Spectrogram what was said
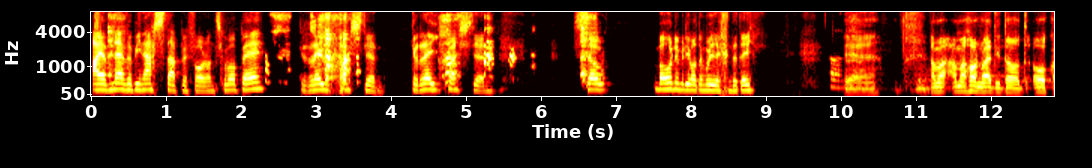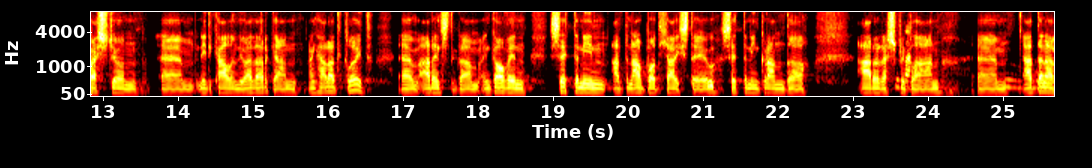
I have never been asked that before, ond ti'n gwybod be? Great question. Great question. So, mae hwn yn mynd i fod yn wych, yn dydy? Ie. Yeah. A mae ma hwn wedi dod o cwestiwn um, ni wedi cael yn ddiweddar gan Angharad Clwyd um, ar Instagram yn gofyn sut dyn ni'n adnabod llais dew, sut dyn ni'n gwrando ar yr esbryd glân. Um, a mm. dyna,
